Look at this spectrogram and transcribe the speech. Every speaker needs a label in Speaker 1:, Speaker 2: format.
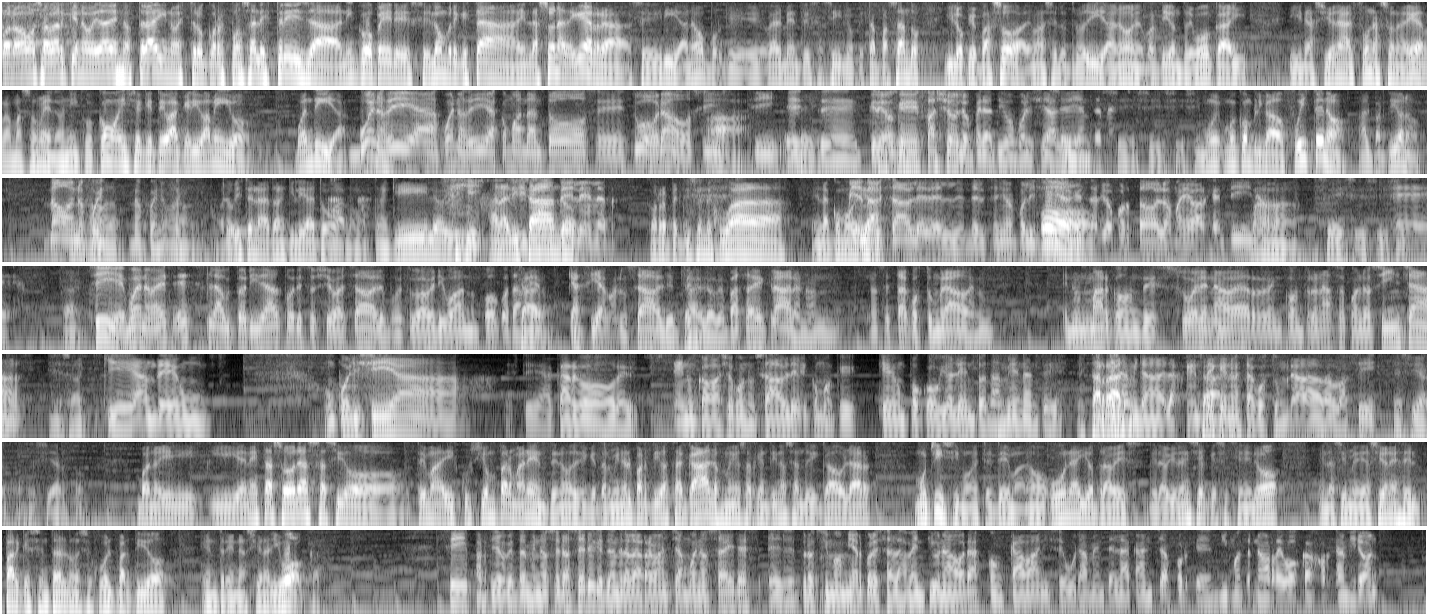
Speaker 1: Bueno, vamos a ver qué novedades nos trae nuestro corresponsal estrella, Nico Pérez, el hombre que está en la zona de guerra, se diría, ¿no? Porque realmente es así lo que está pasando y lo que pasó además el otro día, ¿no? En el partido entre Boca y, Nacional. Fue una zona de guerra, más o menos, Nico. ¿Cómo dice que te va, querido amigo? Buen día.
Speaker 2: Buenos días, buenos días, ¿cómo andan todos? Eh, estuvo bravo, sí, ah, sí, este, creo que falló el operativo policial, evidentemente.
Speaker 1: Sí, sí, sí, sí, muy, muy complicado. ¿Fuiste no? ¿Al partido no?
Speaker 2: No, no fue, no, no, fue, no, fue.
Speaker 1: Lo viste en la tranquilidad de tu hogar nomás, tranquilo y analizando, con repetición de jugada, en la comodidad.
Speaker 2: Viendo el sable del, señor policía que oh. salió por todos los medios argentinos. Mamá.
Speaker 1: Sí, sí, sí. Sí,
Speaker 2: eh, sí bueno, es, es la autoridad, por eso lleva el sable, porque estuve averiguando un poco también qué hacía con un sable, pero lo que pasa es que, claro, no, no se está acostumbrado en un en un marco donde suelen haber encontronazos con los hinchas, que ande un, un policía este, a cargo de en un caballo con usable, como que queda un poco violento también ante, la mirada de la gente que no está acostumbrada a verlo así.
Speaker 1: Es cierto, es cierto. Bueno, y, y, en estas horas ha sido tema de discusión permanente, ¿no? Desde que terminó el partido hasta acá, los medios argentinos se han dedicado a hablar muchísimo de este tema, ¿no? Una y otra vez, de la violencia que se generó en las inmediaciones del Parque Central donde se jugó el partido entre Nacional y Boca.
Speaker 2: Sí, partido que terminó 0 a 0 y que tendrá la revancha en Buenos Aires el próximo miércoles a las 21 horas con Cavani seguramente en la cancha porque el mismo entrenador de Boca, Jorge Almirón,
